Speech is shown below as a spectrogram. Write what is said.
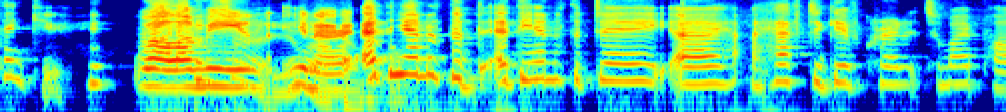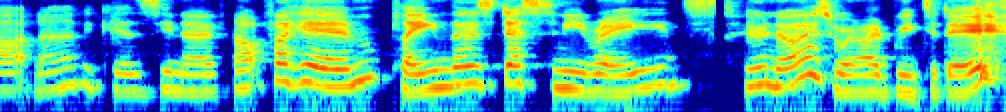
Thank you. Well, I That's mean, right, you're know, welcome. at the end of the at the end of the day, uh, I have to give credit to my partner because you know, if not for him playing those Destiny raids, who knows where I'd be today.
